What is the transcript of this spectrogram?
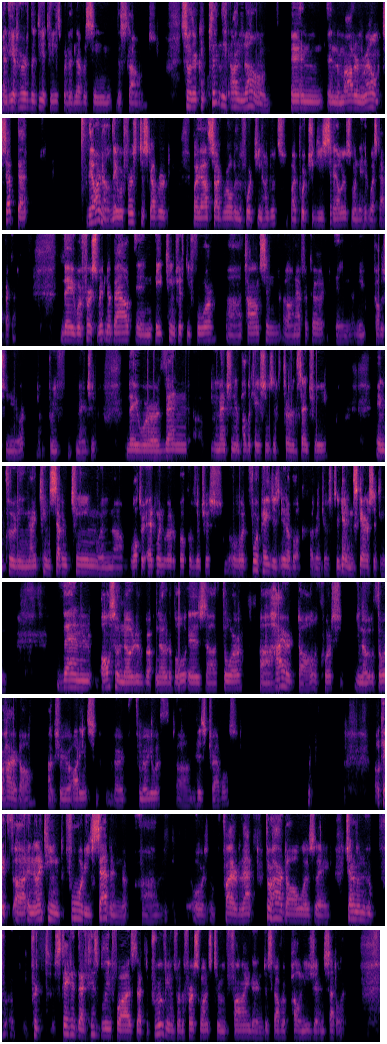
And he had heard of the deities, but had never seen the stones. So they're completely unknown in, in the modern realm, except that they are known. They were first discovered by the outside world in the 1400s by Portuguese sailors when they hit West Africa. They were first written about in 1854. Uh, Thompson on Africa, in New, published in New York, brief mention. They were then mentioned in publications at the turn of the century, including 1917 when uh, Walter Edwin wrote a book of interest, four pages in a book of interest, again, scarcity. Then also notable is uh, Thor uh, Heyerdahl, of course, you know Thor Heyerdahl. I'm sure your audience very familiar with um, his travels. Okay, uh, in 1947, uh, or prior to that, Thor Heyerdahl was a gentleman who stated that his belief was that the Peruvians were the first ones to find and discover Polynesia and settle it.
